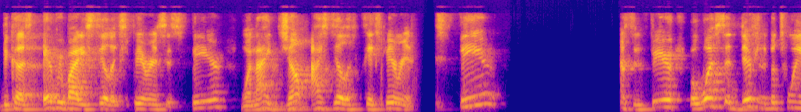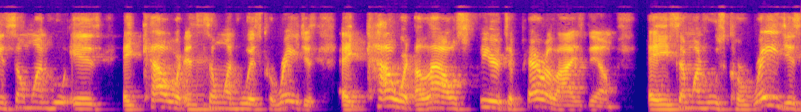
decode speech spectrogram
because everybody still experiences fear. When I jump, I still experience fear and fear. But what's the difference between someone who is a coward and someone who is courageous? A coward allows fear to paralyze them. A someone who's courageous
